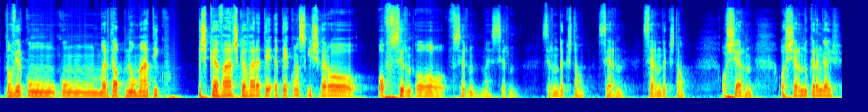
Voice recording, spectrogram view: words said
estão a ver, com, com um martelo pneumático, a escavar, escavar até, até conseguir chegar ao, ao cerne, ao cerne, não é cerne, cerne da questão, cerne, cerne da questão, ao cerne, ao cerne do caranguejo.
